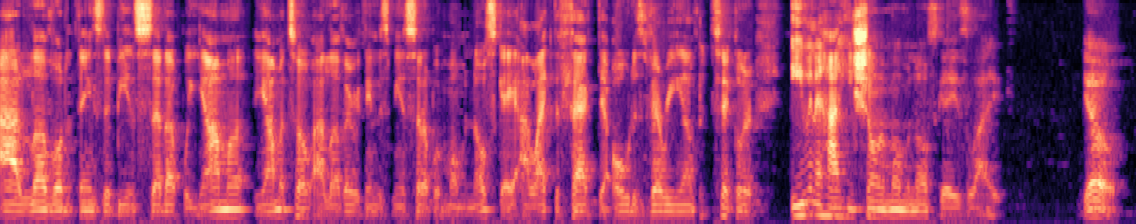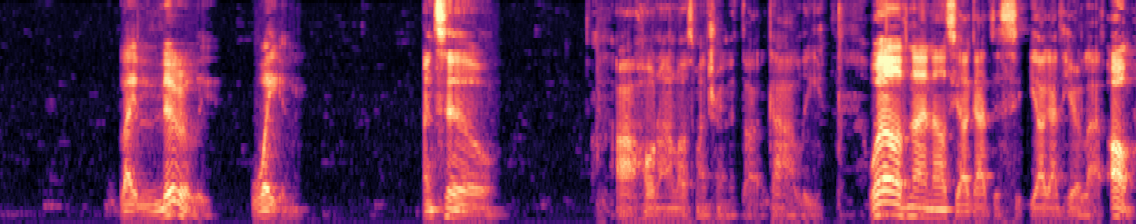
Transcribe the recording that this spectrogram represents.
I love all the things that being set up with Yama Yamato. I love everything that's being set up with Momonosuke. I like the fact that Oda is very young, particular, even in how he's showing Momonosuke is like, yo, like literally waiting until. Oh, hold on, I lost my train of thought. Golly. Well, if nothing else, y'all got to see, y'all got to hear live. Oh,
